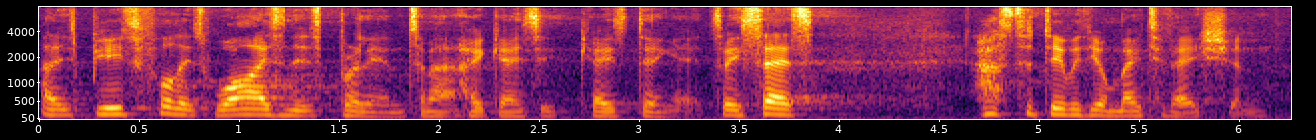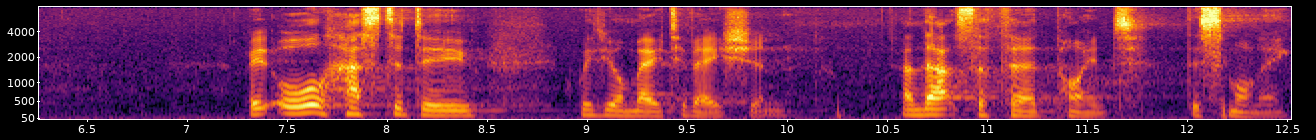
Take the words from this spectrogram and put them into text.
And it's beautiful, it's wise, and it's brilliant about how Gay's doing it. So he says, it has to do with your motivation. It all has to do with your motivation. And that's the third point this morning.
